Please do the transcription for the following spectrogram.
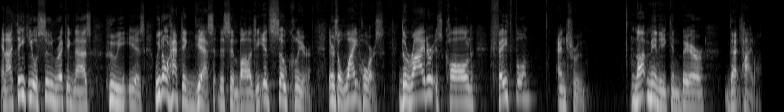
and I think you'll soon recognize who he is. We don't have to guess at this symbology, it's so clear. There's a white horse. The rider is called faithful and true. Not many can bear that title.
